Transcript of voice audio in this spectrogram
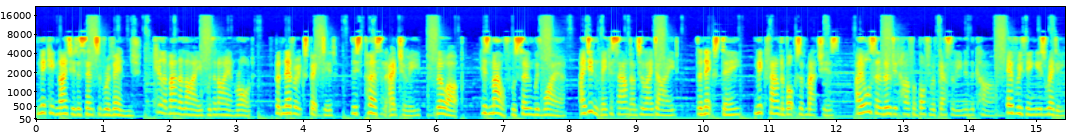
Nick ignited a sense of revenge. Kill a man alive with an iron rod but never expected this person actually blow up. His mouth was sewn with wire. I didn't make a sound until I died. The next day, Nick found a box of matches. I also loaded half a bottle of gasoline in the car. Everything is ready.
